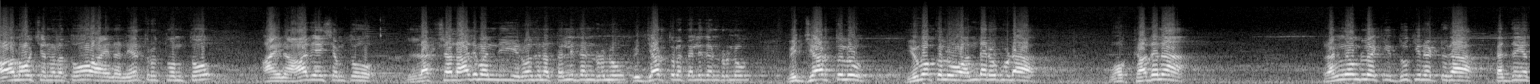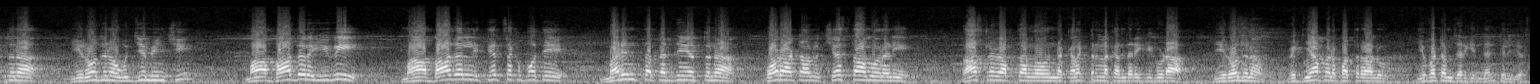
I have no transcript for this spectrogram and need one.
ఆలోచనలతో ఆయన నేతృత్వంతో ఆయన ఆదేశంతో లక్షలాది మంది ఈ రోజున తల్లిదండ్రులు విద్యార్థుల తల్లిదండ్రులు విద్యార్థులు యువకులు అందరూ కూడా ఓ కథన రంగంలోకి దూకినట్టుగా పెద్ద ఎత్తున ఈ రోజున ఉద్యమించి మా బాధలు ఇవి మా బాధల్ని తీర్చకపోతే మరింత పెద్ద ఎత్తున పోరాటాలు చేస్తామోనని రాష్ట్ర వ్యాప్తంగా ఉన్న కలెక్టర్లకందరికీ కూడా ఈ రోజున విజ్ఞాపన పత్రాలు ఇవ్వటం జరిగిందని తెలియజేస్తారు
